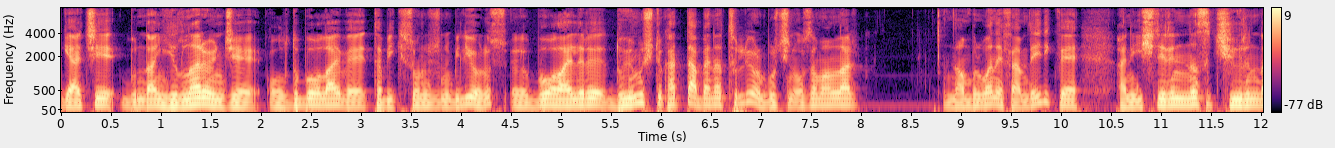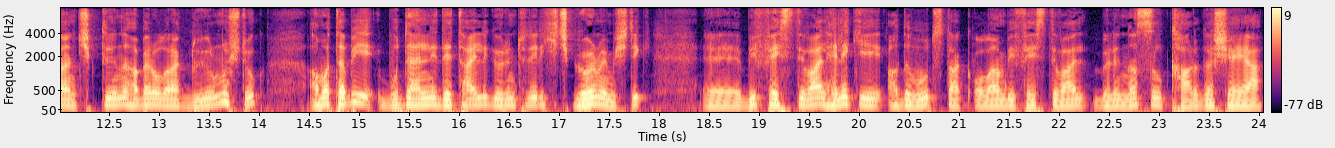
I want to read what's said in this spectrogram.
Gerçi bundan yıllar önce oldu bu olay ve tabii ki sonucunu biliyoruz. E, bu olayları duymuştuk. Hatta ben hatırlıyorum Burçin o zamanlar Number One FM'deydik ve hani işlerin nasıl çığırından çıktığını haber olarak duyurmuştuk. Ama tabii bu denli detaylı görüntüleri hiç görmemiştik. Ee, bir festival hele ki adı Woodstock olan bir festival böyle nasıl kargaşaya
